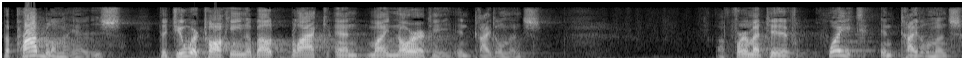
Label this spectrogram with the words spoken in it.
The problem is that you were talking about black and minority entitlements. Affirmative white entitlements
